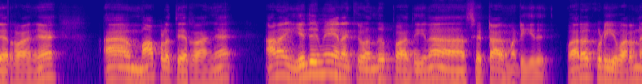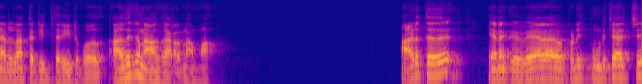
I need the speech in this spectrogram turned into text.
தேடுறாங்க மாப்பிள்ளை தேடுறாங்க. ஆனால் எதுவுமே எனக்கு வந்து பார்த்திங்கன்னா செட் ஆக மாட்டேங்குது. வரக்கூடிய வரன் எல்லாம் தட்டிட்டு தட்டிட்டு போகுது. அதுக்கு நான் காரணமா? அடுத்தது எனக்கு வேலை படி முடிச்சாச்சு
